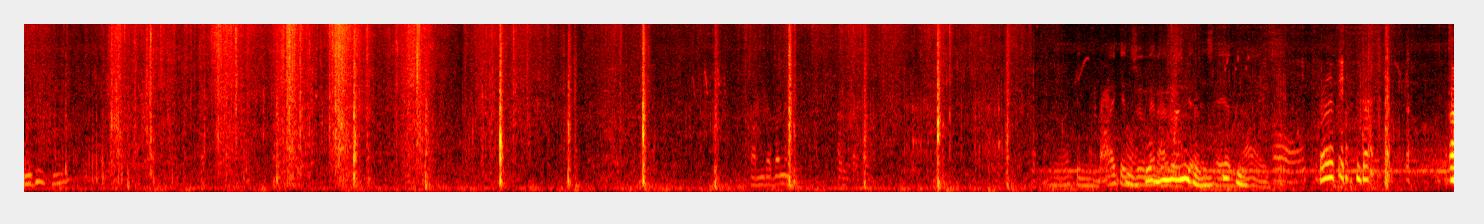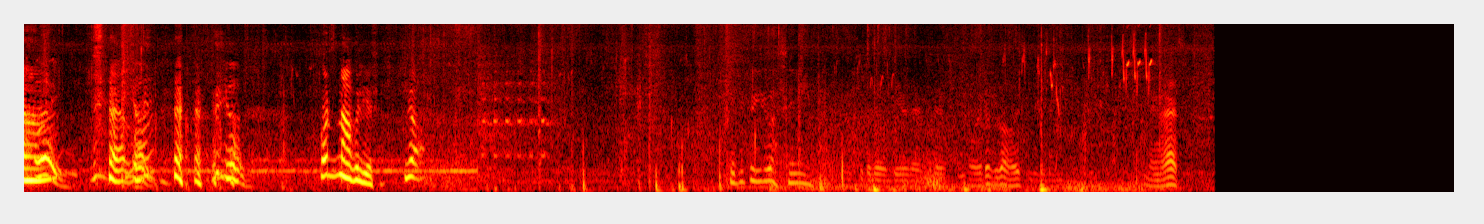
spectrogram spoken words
I can zoom in. I was getting his head nice. What now will you say? Yeah deer there too.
